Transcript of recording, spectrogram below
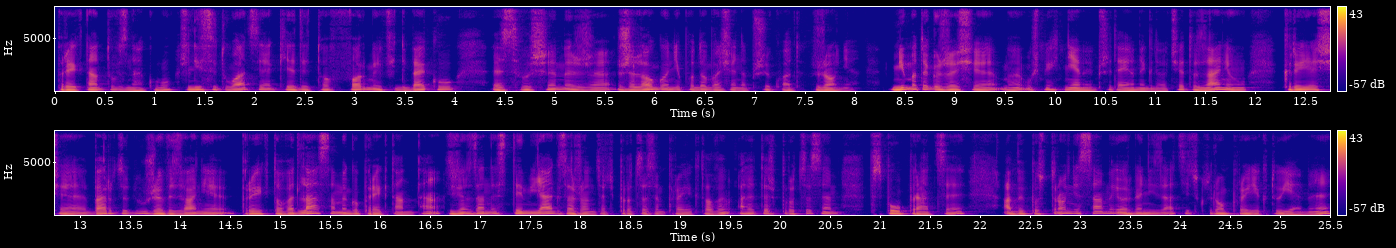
projektantów znaku, czyli sytuacja, kiedy to w formie feedbacku e, słyszymy, że, że logo nie podoba się na przykład żonie. Mimo tego, że się uśmiechniemy przy tej anegdocie, to za nią kryje się bardzo duże wyzwanie projektowe dla samego projektanta, związane z tym, jak zarządzać procesem projektowym, ale też procesem współpracy, aby po stronie samej organizacji, z którą projektujemy,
